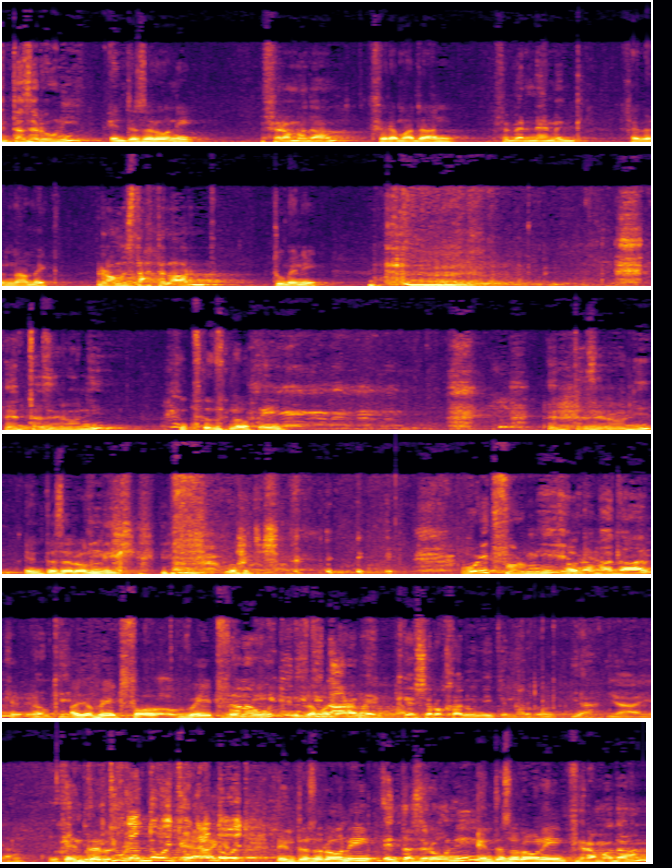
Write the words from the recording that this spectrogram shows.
انتظروني انتظروني في رمضان في رمضان في برنامج في برنامج رامز تحت الارض Too many انتظروني؟ انتظروني. انتظروني. انتظروني. ويت فور مي ان رمضان أوكي أوكي ويت فور ويت فور مي ان رمضان أنا عربك يا شاروخ خان ونيت العربك يا يا يا انتظروني انتظروني انتظروني في رمضان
